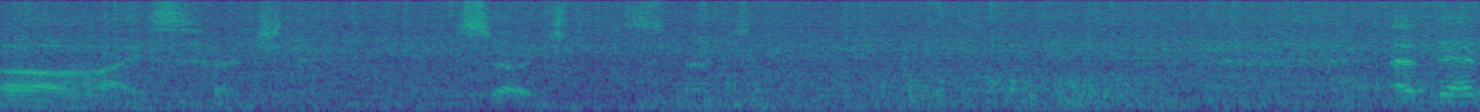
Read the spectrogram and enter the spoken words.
oh, I searched, searched, searched. And then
